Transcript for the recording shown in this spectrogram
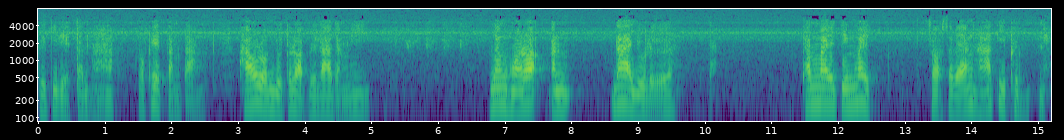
คือกิเลสตัณหา ประเภทต่างๆเผาลนอยู่ตลอดเวลาอย่างนี้ ยังหัวเราะกันได้อยู่หรือทำไมจึงไม่สาะแสวงหาที่พึ่งเนี่ย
